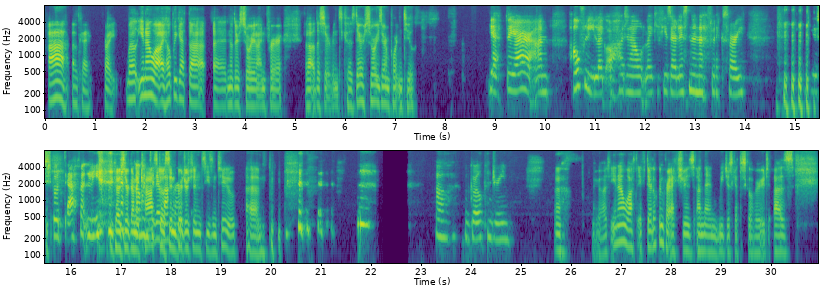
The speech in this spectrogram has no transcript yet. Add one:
Ah, okay, right. Well, you know what? I hope we get that uh, another storyline for a lot of the servants because their stories are important too. Yeah, they are, and hopefully, like, oh, I don't know, like if you are listening Netflix, sorry, you should definitely because you're going to cast us background. in Bridgerton season two. Um. oh, a girl can dream. Uh, my God, you know what? If they're looking for extras and then we just get discovered as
